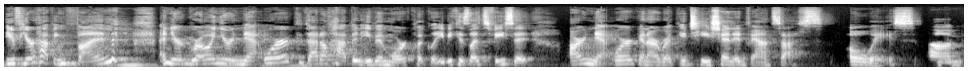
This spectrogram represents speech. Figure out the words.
if you're having fun and you're growing your network, that'll happen even more quickly because let's face it, our network and our reputation advance us always. Um,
